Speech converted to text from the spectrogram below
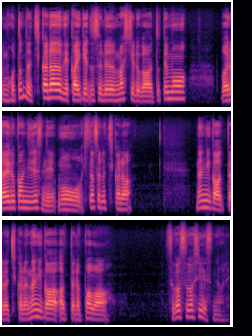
でもほとんど力で解決するマッシュルがとても笑える感じですね。もうひたすら力。何かあったら力何かあったらパワー。すがすがしいですねあれ。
